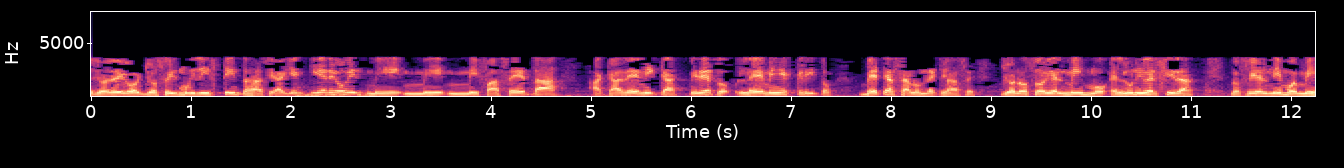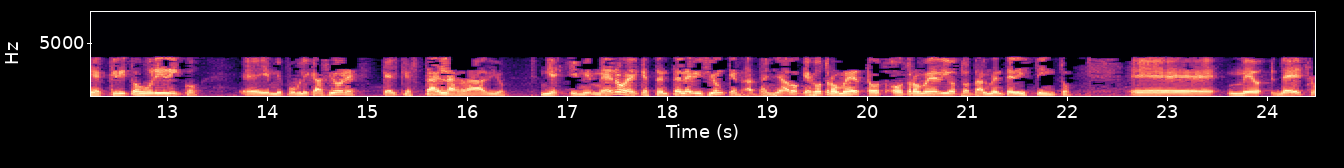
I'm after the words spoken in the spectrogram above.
yo digo, yo soy muy distinto. O sea, si alguien quiere oír mi, mi, mi faceta académica, mire eso, lee mis escritos, vete al salón de clase. Yo no soy el mismo en la universidad, no soy el mismo en mis escritos jurídicos eh, y en mis publicaciones que el que está en la radio. Ni, y menos el que está en televisión, que atañado, que es otro, otro medio totalmente distinto. Eh, de hecho,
